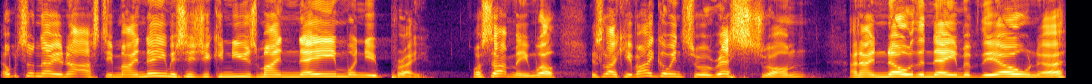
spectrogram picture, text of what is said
Up until now, you're not asking my name. He says, You can use my name when you pray. What's that mean? Well, it's like if I go into a restaurant and I know the name of the owner,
